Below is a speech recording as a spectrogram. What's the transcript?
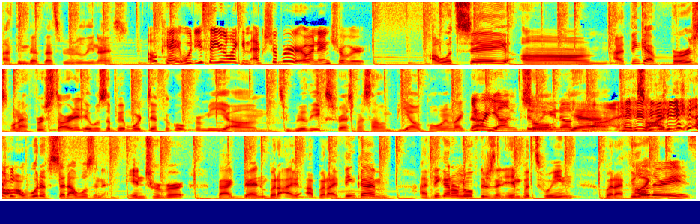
I think that that's been really nice. Okay. Would you say you're like an extrovert or an introvert? I would say, um, I think at first, when I first started, it was a bit more difficult for me um, to really express myself and be outgoing like that. You were young too, so you know. yeah, Come on. so I, think, I I would have said I was an introvert back then, but I I- but I think I'm I think I don't know if there's an in between, but I feel oh, like there is.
